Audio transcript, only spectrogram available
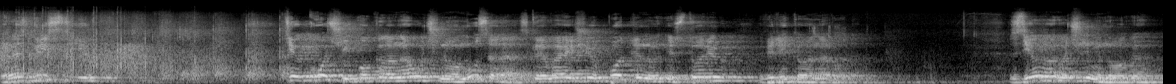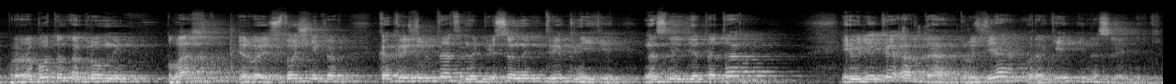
Разгрести те кочи околонаучного мусора, скрывающие подлинную историю великого народа. Сделано очень много, проработан огромный пласт первоисточников. Как результат написаны две книги «Наследие татар» и «Великая Орда. Друзья, враги и наследники».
